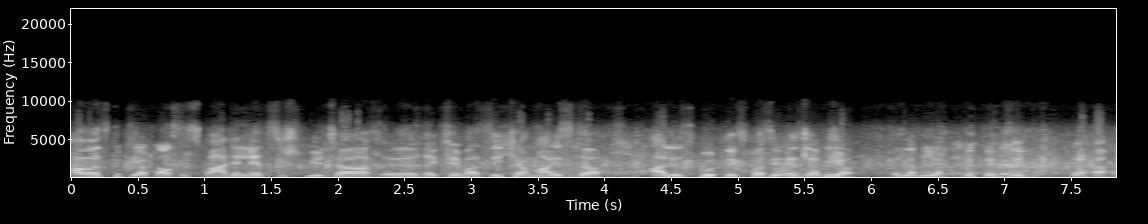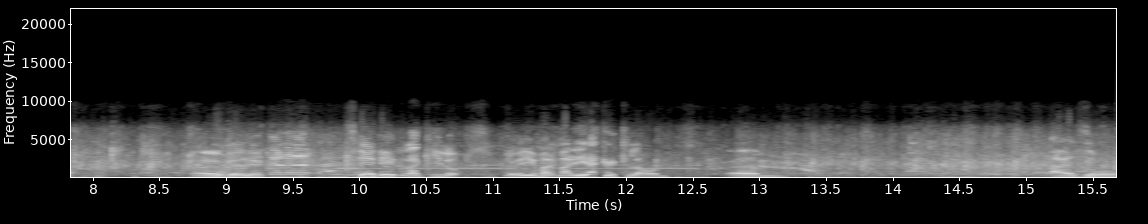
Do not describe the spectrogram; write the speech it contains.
Aber es gibt die Applaus, es war der letzte Spieltag. Äh, Recre war sicher Meister. Alles gut, nichts passiert. Eslamir, Eslamir. ja. äh, will, nee, tranquilo. Da will jemand meine Jacke klauen. Ähm, also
